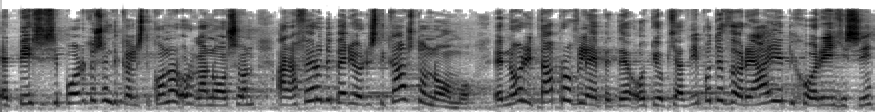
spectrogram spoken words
Επίσης, οι πόροι των συνδικαλιστικών οργανώσεων αναφέρονται περιοριστικά στον νόμο, ενώ ρητά προβλέπεται ότι οποιαδήποτε δωρεά ή επιχορήγηση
